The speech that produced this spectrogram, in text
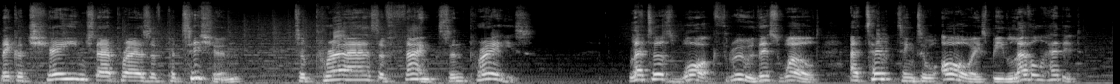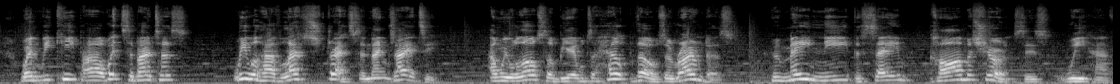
they could change their prayers of petition to prayers of thanks and praise. Let us walk through this world attempting to always be level headed. When we keep our wits about us, we will have less stress and anxiety and we will also be able to help those around us who may need the same calm assurances we have.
